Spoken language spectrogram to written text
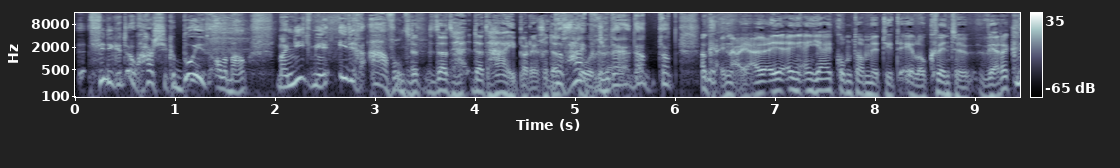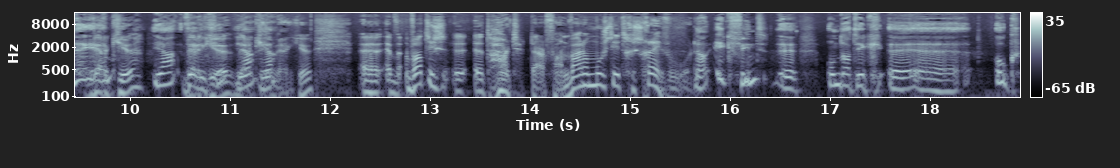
vind ik het ook hartstikke boeiend allemaal. Maar niet meer iedere avond. Dat, dat, dat hyperige, dat, Dat hyperige, daar- dat, dat, Oké, nou ja, en, en jij komt dan met dit eloquente werk. Nee, werkje. ja, werkje, Werkje, werkje, ja. werkje. Eh, wat is eh, het hart daarvan? Waarom moest dit geschreven worden? Nou, ik vind, eh, omdat ik ook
